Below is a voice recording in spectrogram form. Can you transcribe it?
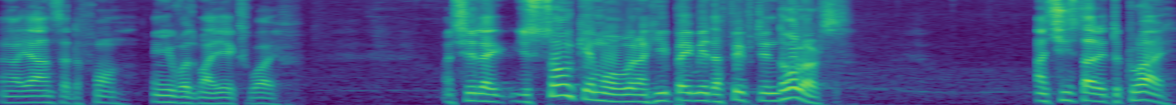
And I answered the phone, and it was my ex-wife. And she's like, your son came over, and he paid me the $15. And she started to cry.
